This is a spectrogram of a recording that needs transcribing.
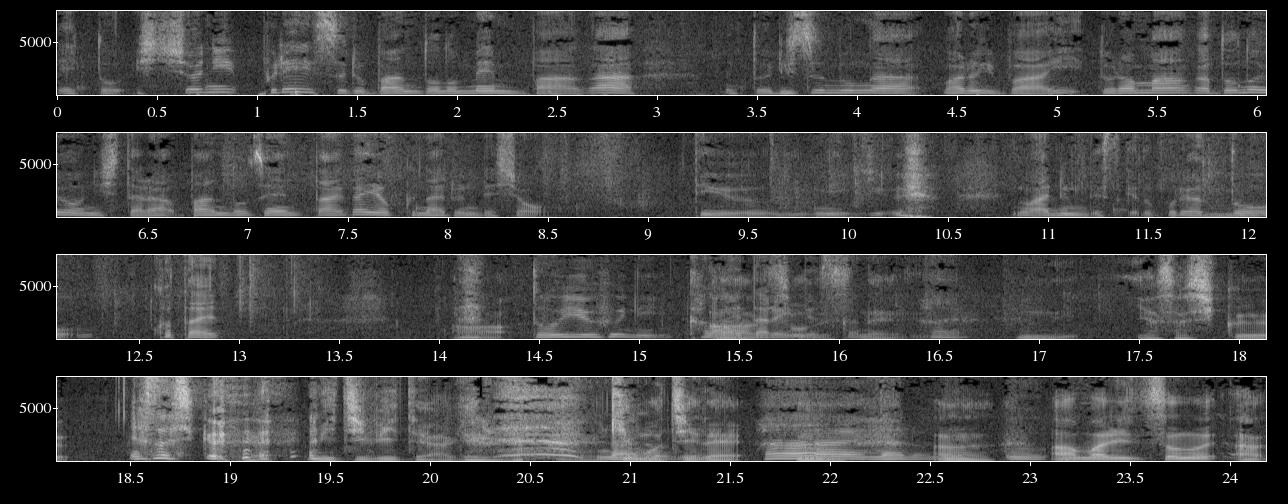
えっと一緒にプレイするバンドのメンバーがえっとリズムが悪い場合ドラマーがどのようにしたらバンド全体が良くなるんでしょう？っていうにのあるんですけどこれはどう答え、あどういうふうに考えたらいいんですかね？優しく優しく。導いてあげる 気持ちで、あんまりそのあ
